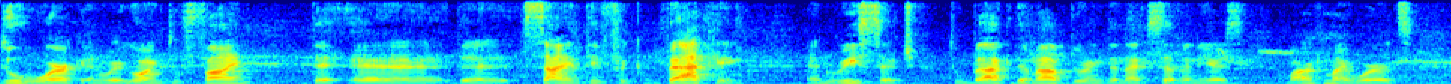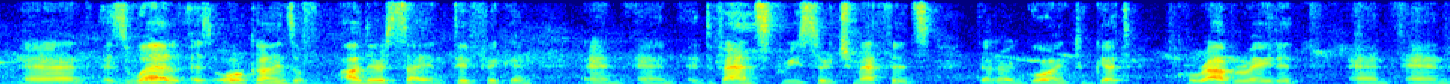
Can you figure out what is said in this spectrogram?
do work and we're going to find the, uh, the scientific backing and research to back them up during the next seven years. Mark my words. And as well as all kinds of other scientific and, and, and advanced research methods that are going to get corroborated and, and,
